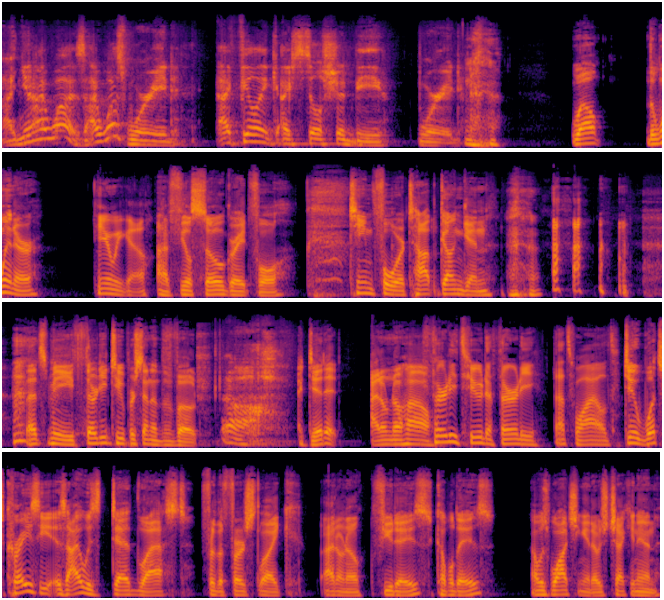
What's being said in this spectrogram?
I, you know, I was. I was worried. I feel like I still should be worried. Well, the winner, Here we go. I feel so grateful. Team four, Top Gungan. That's me, 32% of the vote. oh, I did it. I don't know how. 32 to 30. That's wild. Dude, what's crazy is I was dead last for the first, like, I don't know, few days, couple days. I was watching it. I was checking in.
